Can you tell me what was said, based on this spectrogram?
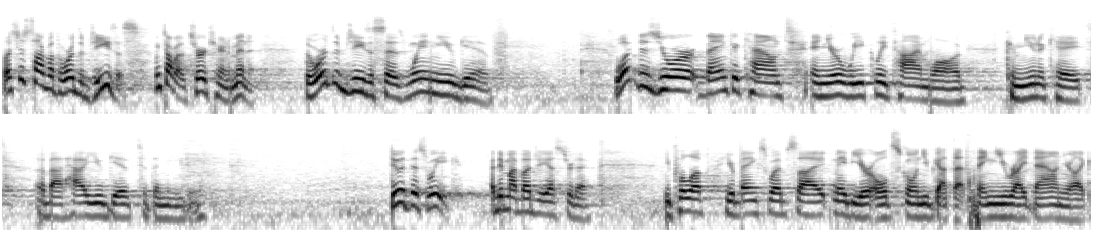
Let's just talk about the words of Jesus. We can talk about the church here in a minute. The words of Jesus says, when you give. What does your bank account and your weekly time log communicate about how you give to the needy? Do it this week. I did my budget yesterday. You pull up your bank's website, maybe you're old school and you've got that thing you write down. You're like,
